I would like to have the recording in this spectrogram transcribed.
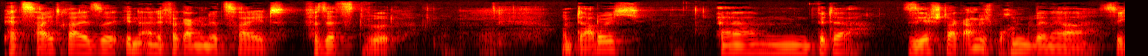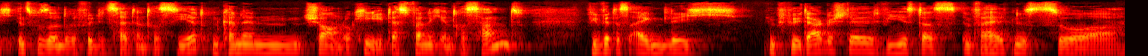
per Zeitreise in eine vergangene Zeit versetzt würde. Und dadurch ähm, wird er sehr stark angesprochen, wenn er sich insbesondere für die Zeit interessiert und kann dann schauen, okay, das fand ich interessant. Wie wird das eigentlich im Spiel dargestellt? Wie ist das im Verhältnis zur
